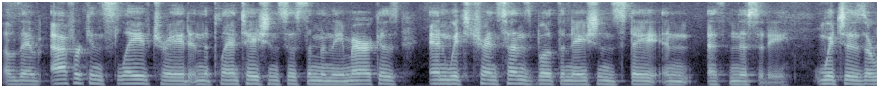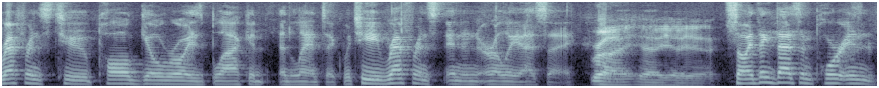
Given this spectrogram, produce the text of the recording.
of the African slave trade and the plantation system in the Americas, and which transcends both the nation state and ethnicity, which is a reference to Paul Gilroy's Black Atlantic, which he referenced in an early essay. Right, yeah, yeah, yeah. So I think that's important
